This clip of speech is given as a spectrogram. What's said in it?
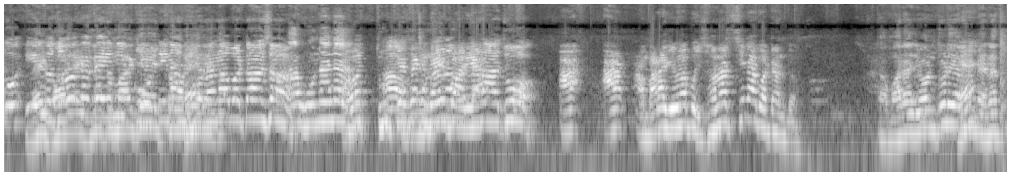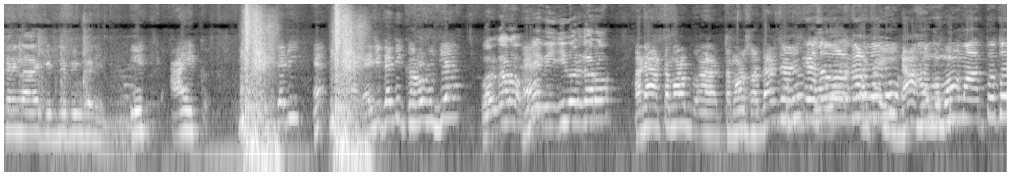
તો- એ તો જો કાકા, એની કોટીના માગે બટન છે. આ હુના હવે તું આ કે નહીં ભાડ્યા? જો. આ આ અમારા જેવા પૈસાના જ છે ના બટન તો. તમારા જેવા થોડી? મહેનત કરીને લાયા કિડનેપિંગ કરીને. એક આ એક કદી હે? ભાડ્યા કદી કરોડ રૂપિયા? વરગારો એ બીજી વરગારો અને આ તમારો તમારો સરદાર છે? મારતો તો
